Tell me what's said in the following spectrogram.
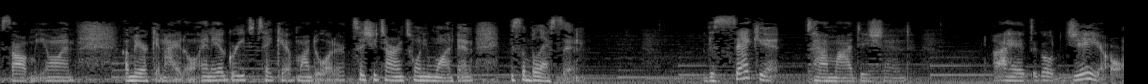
saw me on American Idol, and they agreed to take care of my daughter till she turned 21, and it's a blessing. The second time I auditioned, I had to go to jail.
